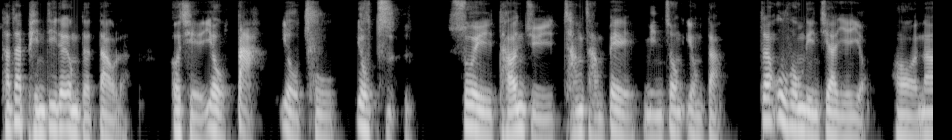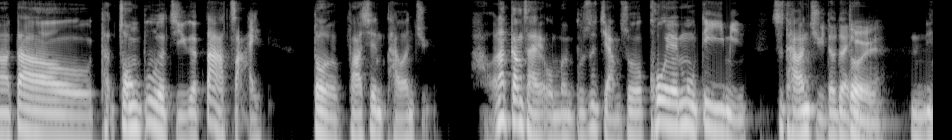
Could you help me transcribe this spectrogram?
它在平地都用得到了，而且又大又粗又直，所以台湾榉常常被民众用到。在雾峰林家也有哦，那到它中部的几个大宅都有发现台湾橘。好，那刚才我们不是讲说阔叶木第一名是台湾局，对不对？对，你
